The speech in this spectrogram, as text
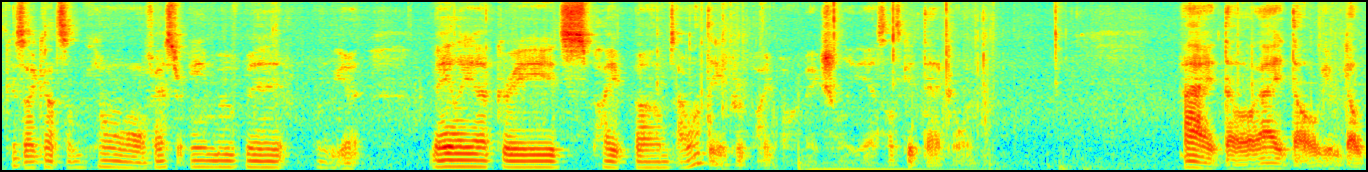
because I got some here, faster aim movement. What do we got? Melee upgrades, pipe bombs. I want the improved pipe bomb, actually. Yes, let's get that going. Alright, though, alright, though. Here we go.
